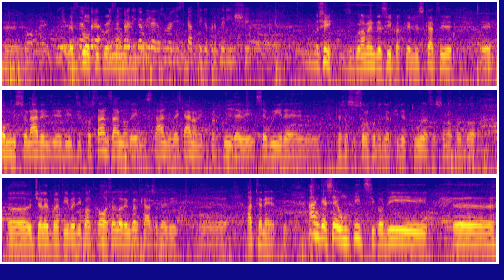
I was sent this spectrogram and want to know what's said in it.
e, e mi sembra, mi sembra di capire che sono gli scatti che preferisci. Sì, sicuramente sì, perché gli scatti eh, commissionati di, di, circostanza hanno degli standard, dei canoni per cui devi seguire, eh, se sono foto di architettura, se sono foto eh, celebrative di qualcosa, allora in quel caso devi eh, attenerti. Anche se un pizzico di, eh,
